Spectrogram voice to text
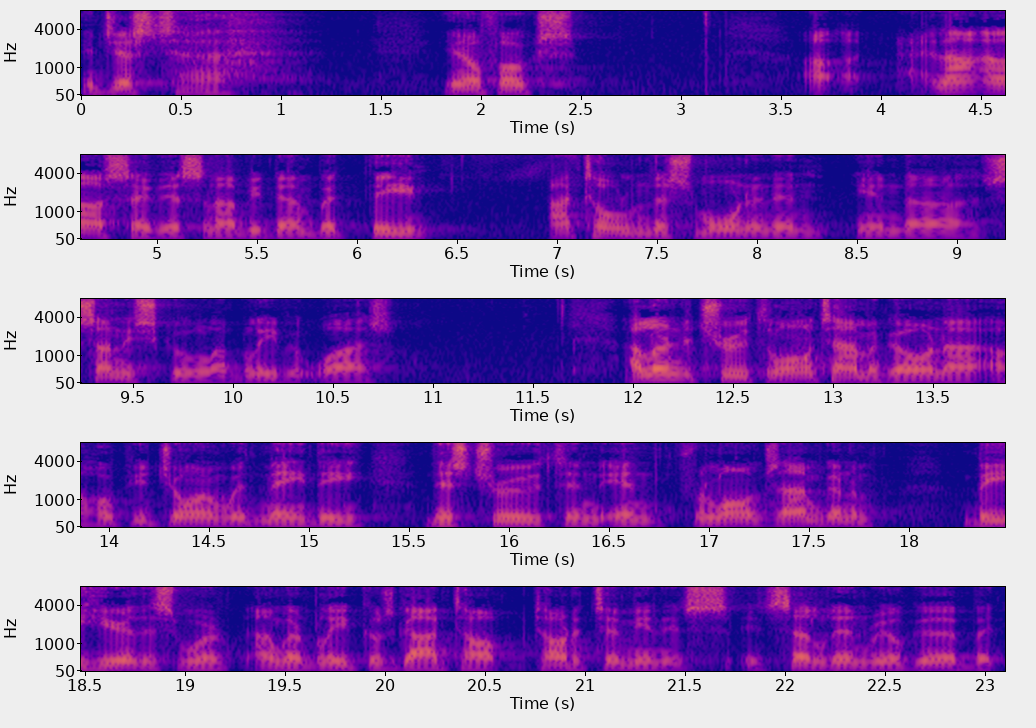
and just, uh, you know, folks. Uh, and I'll, I'll say this and I'll be done. But the, I told them this morning in in uh, Sunday school, I believe it was. I learned the truth a long time ago, and I, I hope you join with me the this truth. And, and for long as I'm going to be here, this word I'm going to believe because God taught taught it to me, and it's it's settled in real good. But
